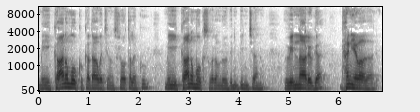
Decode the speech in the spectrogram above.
మీ కానమోకు కథ వచ్చిన శ్రోతలకు మీ కానమోకు స్వరంలో వినిపించాను. విన్నారుగా? ధన్యవాదాలు.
